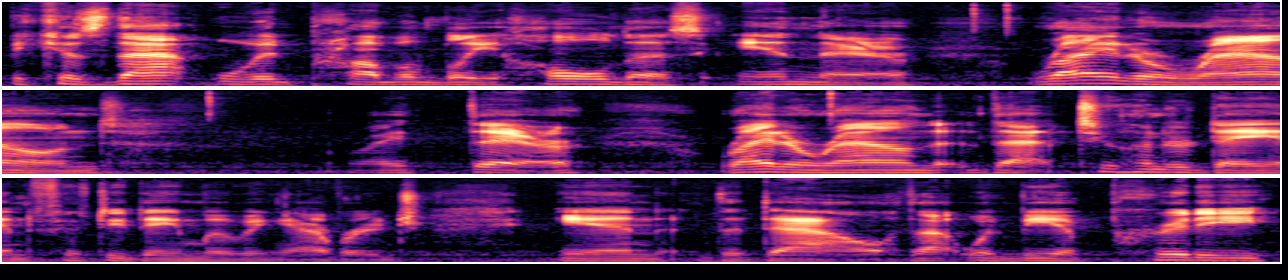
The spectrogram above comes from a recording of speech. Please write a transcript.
because that would probably hold us in there right around right there right around that 200 day and 50 day moving average in the Dow. That would be a pretty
